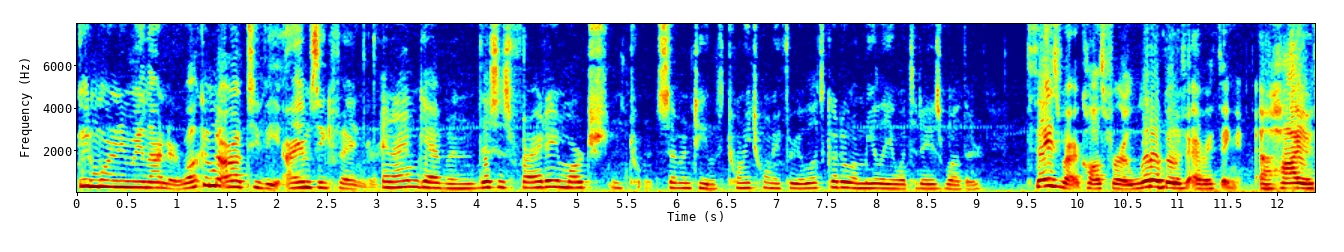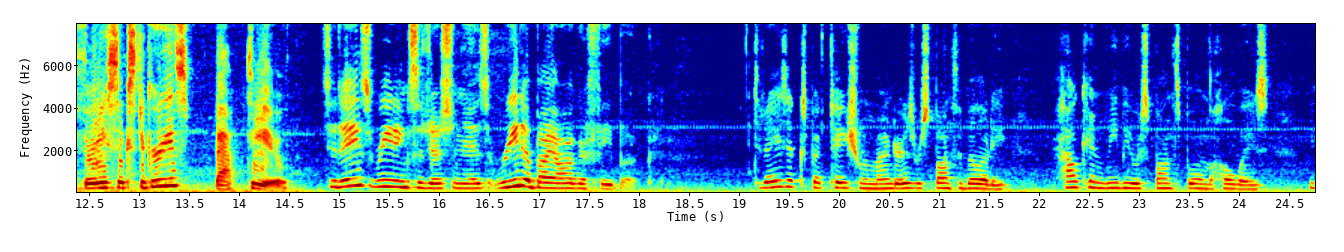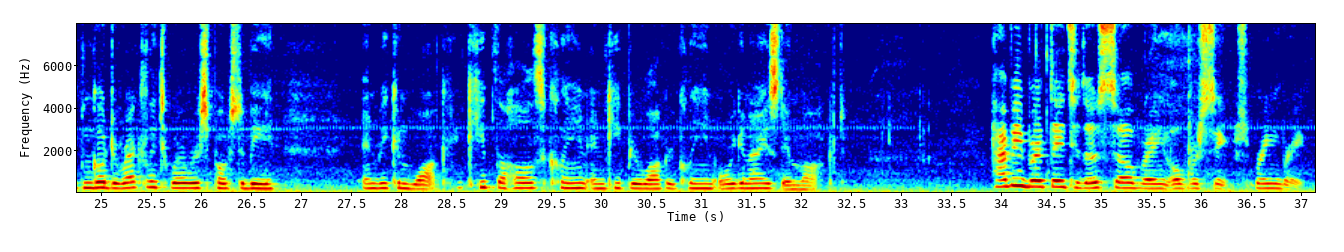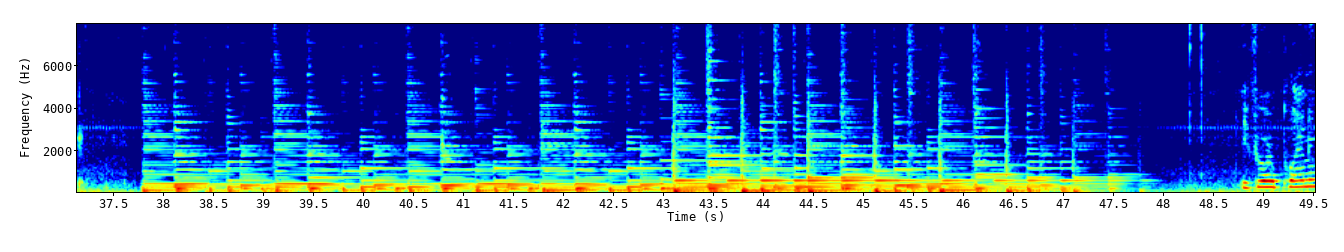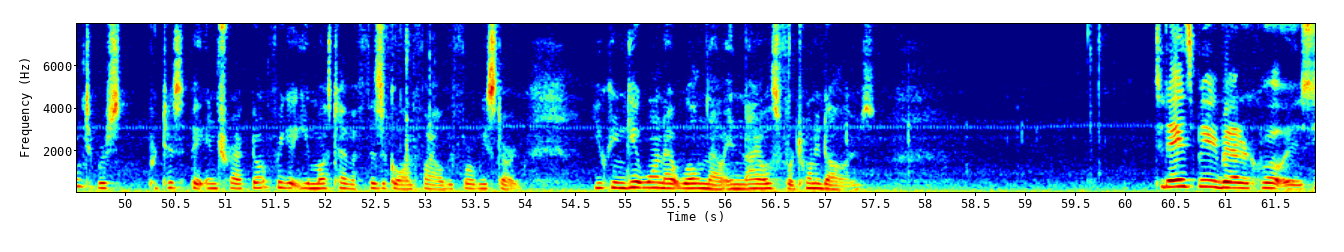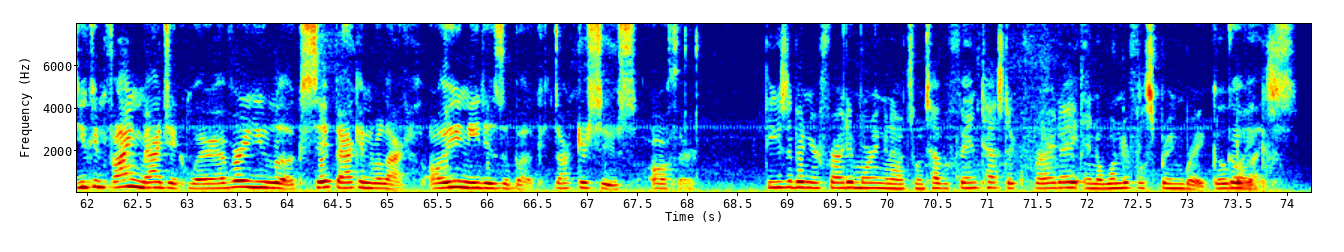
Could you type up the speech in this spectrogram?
Good morning, Raylander. Welcome to RTV. I am Zeke Fanger. And I am Gavin. This is Friday, March 17th, 2023. Let's go to Amelia with today's weather. Today's weather calls for a little bit of everything. A high of 36 degrees. Back to you. Today's reading suggestion is read a biography book. Today's expectation reminder is responsibility. How can we be responsible in the hallways? We can go directly to where we're supposed to be, and we can walk. Keep the halls clean and keep your locker clean, organized, and locked. Happy birthday to those celebrating over spring break. If you are planning to participate in track, don't forget you must have a physical on file before we start. You can get one at WellNow in Niles for $20. Today's Be Better quote is You can find magic wherever you look. Sit back and relax. All you need is a book. Dr. Seuss, author. These have been your Friday morning announcements. Have a fantastic Friday and a wonderful spring break. Go, Go Vikes. Vikes.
